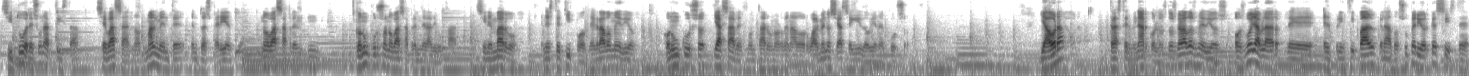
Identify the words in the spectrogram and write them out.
si tú eres un artista, se basa normalmente en tu experiencia. No vas a con un curso no vas a aprender a dibujar. Sin embargo, en este tipo de grado medio, con un curso ya sabes montar un ordenador, o al menos si has seguido bien el curso. Y ahora, tras terminar con los dos grados medios, os voy a hablar del el principal grado superior que existe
